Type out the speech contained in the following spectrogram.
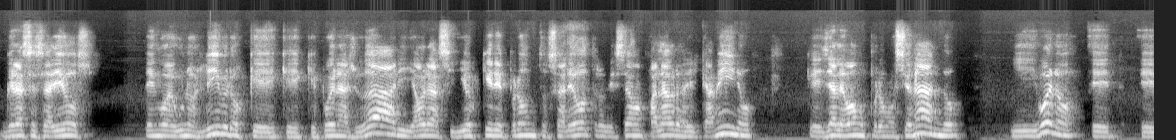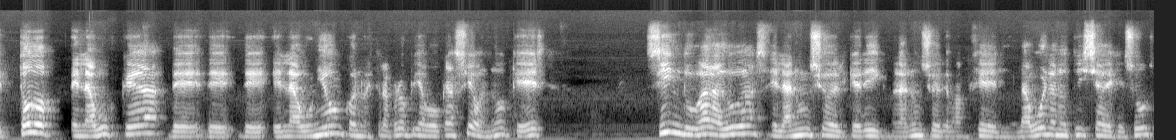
gracias a Dios tengo algunos libros que, que, pueden ayudar y ahora si Dios quiere pronto sale otro que se llama Palabras del Camino, que ya le vamos promocionando. Y bueno, eh, eh, todo en la búsqueda de, en la unión con nuestra propia vocación, ¿no? que es, sin lugar a dudas, el anuncio del querigma, el anuncio del Evangelio, la buena noticia de Jesús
